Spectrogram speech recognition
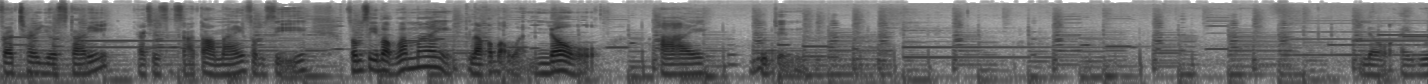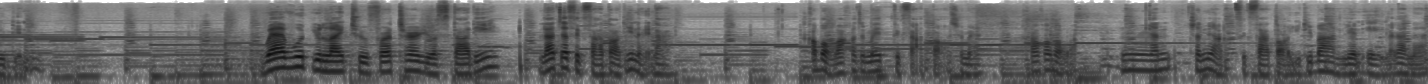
further your study อยากจะศึกษาต่อไหมสมศรีสมศรีบอกว่าไม่ เราก็บอกว่า no I wouldn't no I wouldn't Where would you like to further your study แล้วจะศึกษาต่อที่ไหนล่ะ เขาบอกว่าเขาจะไม่ศึกษาต่อใช่ไหมเขาก็บอกว่างั้นฉันอยากศึกษาต่ออยู่ที่บ้านเรียนเองแล้วกันนะ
